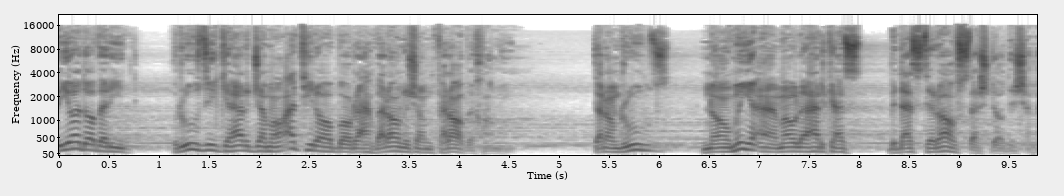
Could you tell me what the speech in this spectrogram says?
به یاد آورید روزی که هر جماعتی را با رهبرانشان فرا بخوانیم. در آن روز نامه اعمال هر کس به دست راستش داده شود.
